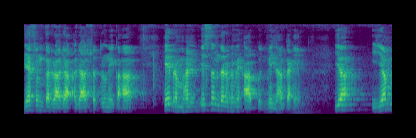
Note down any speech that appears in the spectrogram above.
यह सुनकर राजा अजात शत्रु ने कहा हे ब्रह्मण इस संदर्भ में आप कुछ भी न कहें। यह यम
